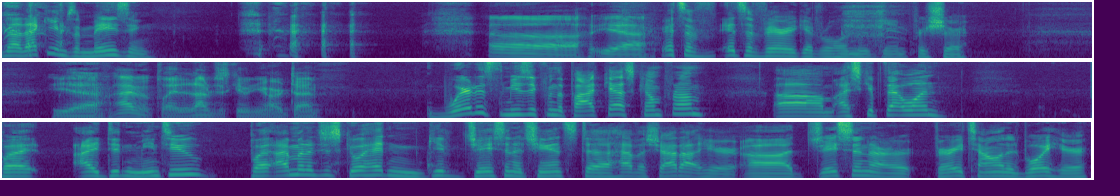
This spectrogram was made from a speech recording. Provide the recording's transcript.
No, that game's amazing. uh, yeah, It's a it's a very good roll and move game for sure. yeah. I haven't played it. I'm just giving you a hard time. Where does the music from the podcast come from? Um, I skipped that one, but I didn't mean to. But I'm gonna just go ahead and give Jason a chance to have a shout out here. Uh, Jason, our very talented boy here,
